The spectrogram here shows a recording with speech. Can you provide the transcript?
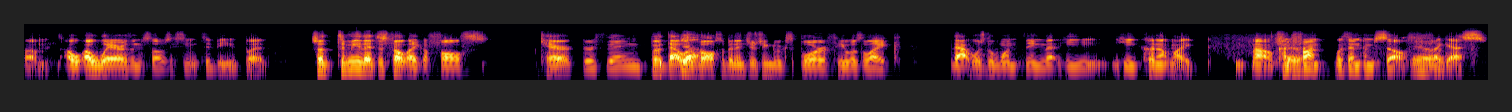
um, aware themselves they seem to be. But so to me, that just felt like a false character thing. But that would yeah. have also been interesting to explore if he was like that was the one thing that he he couldn't like uh, confront sure. within himself. Yeah. I guess.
